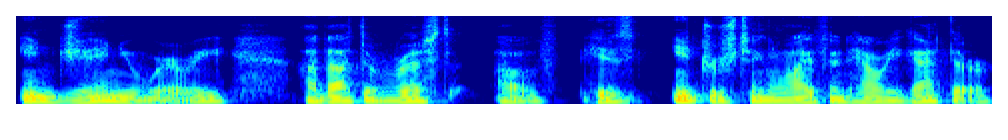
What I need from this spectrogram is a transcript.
in January about the rest of his interesting life and how he got there.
